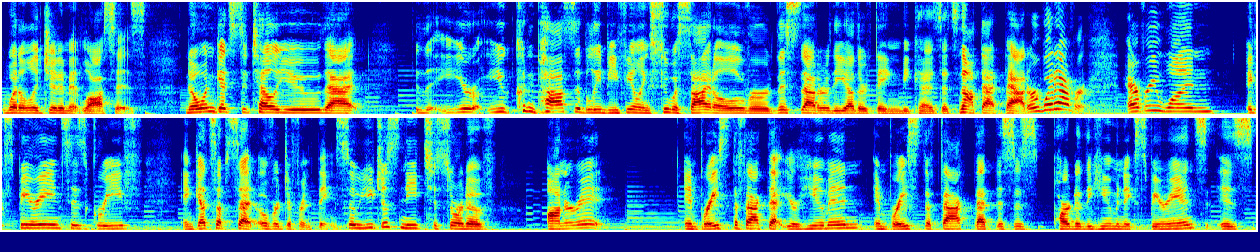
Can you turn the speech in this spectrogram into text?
what a legitimate loss is, no one gets to tell you that you're you couldn't possibly be feeling suicidal over this that or the other thing because it's not that bad or whatever. Everyone experiences grief and gets upset over different things. So you just need to sort of honor it embrace the fact that you're human, embrace the fact that this is part of the human experience is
